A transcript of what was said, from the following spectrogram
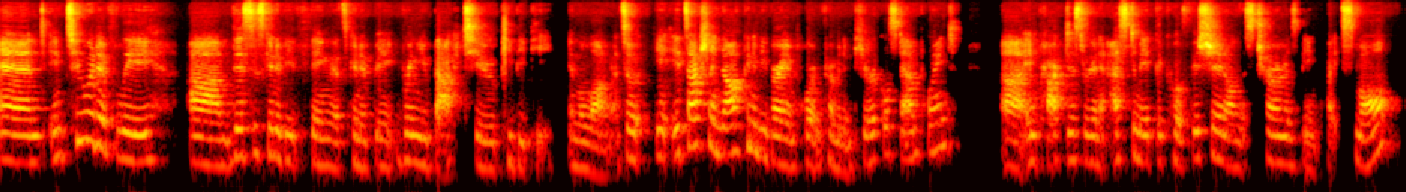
And intuitively, um, this is going to be the thing that's going to bring you back to PPP in the long run. So it, it's actually not going to be very important from an empirical standpoint. Uh, in practice, we're going to estimate the coefficient on this term as being quite small.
